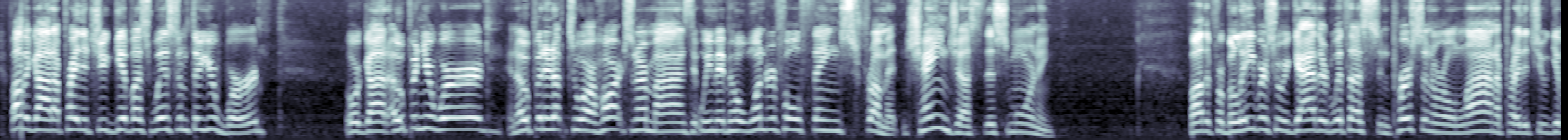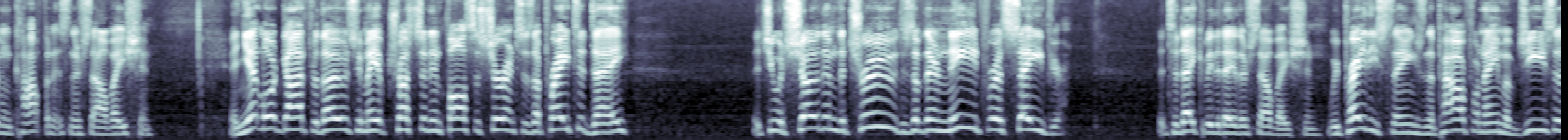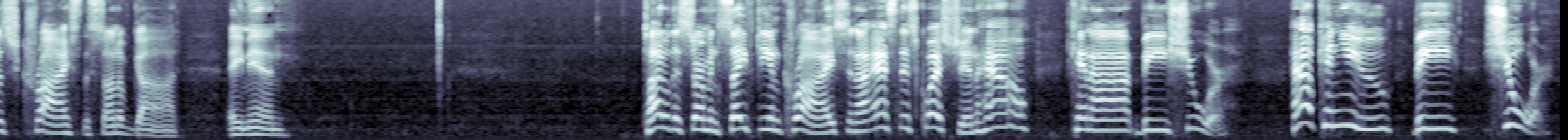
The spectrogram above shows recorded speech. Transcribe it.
Father God, I pray that you give us wisdom through your word. Lord God, open your word and open it up to our hearts and our minds that we may behold wonderful things from it. Change us this morning. Father, for believers who are gathered with us in person or online, I pray that you would give them confidence in their salvation. And yet, Lord God, for those who may have trusted in false assurances, I pray today that you would show them the truths of their need for a Savior that today could be the day of their salvation. We pray these things in the powerful name of Jesus Christ, the Son of God. Amen. Title this sermon Safety in Christ, and I ask this question How can I be sure? How can you be sure?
